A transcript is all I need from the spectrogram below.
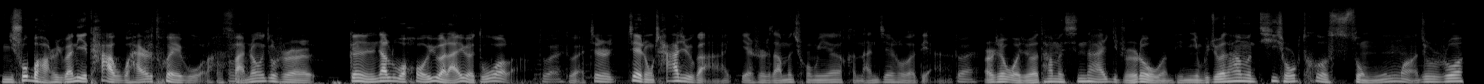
你说不好是原地踏步还是退步了，反正就是跟人家落后越来越多了。对对，这是这种差距感，也是咱们球迷很难接受的点。对，而且我觉得他们心态一直都有问题，你不觉得他们踢球特怂吗？就是说，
